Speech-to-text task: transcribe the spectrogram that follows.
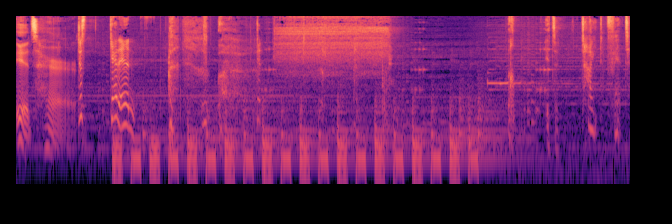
it's her. Just get in. Tight fit.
